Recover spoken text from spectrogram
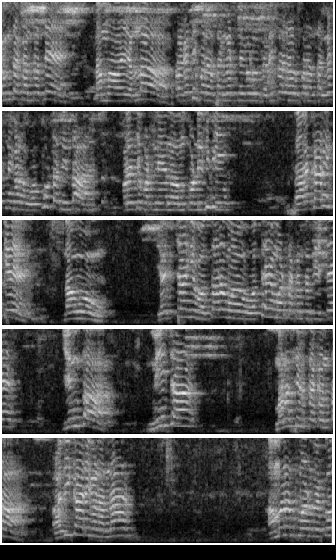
ಎಂಬತಕ್ಕಂಥದ್ದೇ ನಮ್ಮ ಎಲ್ಲ ಪ್ರಗತಿಪರ ಸಂಘಟನೆಗಳು ದಲಿತ ಪರ ಸಂಘಟನೆಗಳ ಒಕ್ಕೂಟದಿಂದ ಪ್ರತಿಭಟನೆಯನ್ನು ಹಮ್ಮಿಕೊಂಡಿದ್ದೀವಿ. ಸರ್ಕಾರಕ್ಕೆ ನಾವು ಹೆಚ್ಚಾಗಿ ಒತ್ತಡ ಒತ್ತಾಯ ಮಾಡ್ತಕ್ಕಂಥದ್ದು ಇಷ್ಟೇ. ಇಂಥ ನೀಚ ಮನಸ್ಸಿರ್ತಕ್ಕಂಥ ಅಧಿಕಾರಿಗಳನ್ನು ಅಮಾನತ್ ಮಾಡಬೇಕು.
